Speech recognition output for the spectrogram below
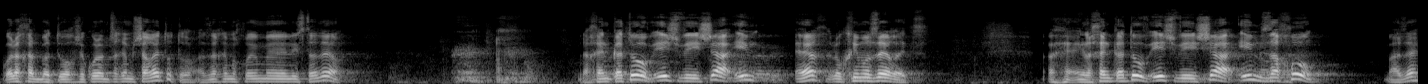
כל אחד בטוח שכולם צריכים לשרת אותו, אז איך הם יכולים אה, להסתדר? לכן כתוב, איש ואישה, אם... איך? לוקחים עוזרת. לכן כתוב, איש ואישה, אם זכו, מה זה?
